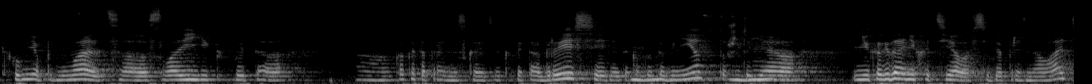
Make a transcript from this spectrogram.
как у меня поднимаются слои какой-то, как это правильно сказать, какая-то агрессия или это какой-то гнев, то, что я никогда не хотела в себе признавать,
